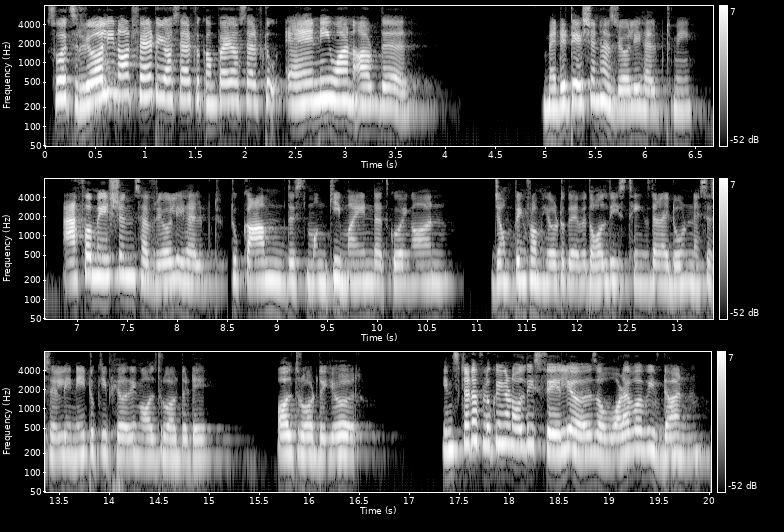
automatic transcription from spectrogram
So it's really not fair to yourself to compare yourself to anyone out there. Meditation has really helped me. Affirmations have really helped to calm this monkey mind that's going on, jumping from here to there with all these things that I don't necessarily need to keep hearing all throughout the day, all throughout the year. Instead of looking at all these failures or whatever we've done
